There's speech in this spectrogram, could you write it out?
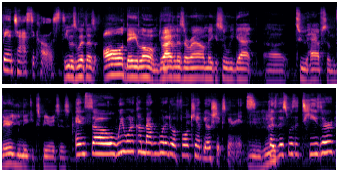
fantastic host. He was with us all day long, driving us around, making sure we got uh, to have some very unique experiences. And so we want to come back. We want to do a full Camp Yoshi experience because this was a teaser.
